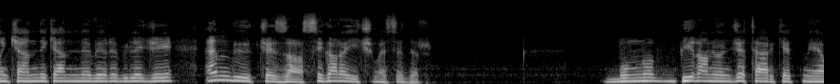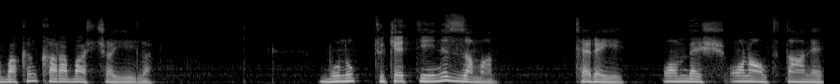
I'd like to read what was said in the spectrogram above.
insanın kendi kendine verebileceği en büyük ceza sigara içmesidir. Bunu bir an önce terk etmeye bakın karabaş çayıyla. Bunu tükettiğiniz zaman tereyi 15-16 tane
